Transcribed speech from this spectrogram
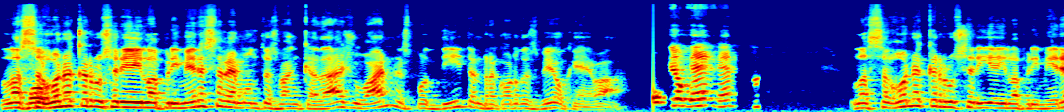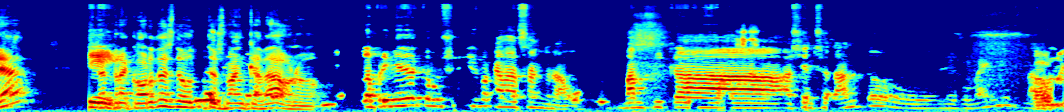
La segona carrosseria i la primera sabem on es van quedar, Joan? Es pot dir? Te'n recordes bé o què? Va. Què, què, què? La segona carrosseria i la primera, Sí. te'n recordes d'on es van quedar o no? La primera carrosseria es va quedar a Sant Grau. Vam ficar a 170 o més o menys. Va una,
